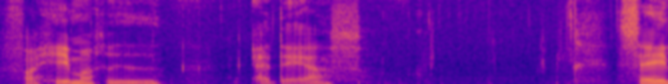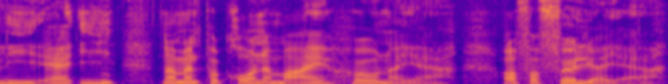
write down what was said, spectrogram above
for himmeriget er deres. Salige er I, når man på grund af mig håner jer og forfølger jer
